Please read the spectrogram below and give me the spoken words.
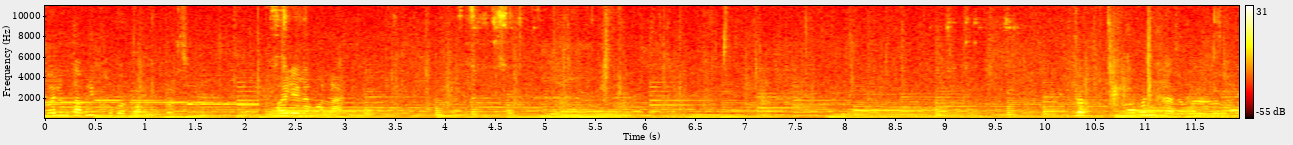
मैले उता पनि खबर पाउनुपर्छ अहिलेलाई म लाग्यो ल म पनि खाजा बनाउनु भयो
